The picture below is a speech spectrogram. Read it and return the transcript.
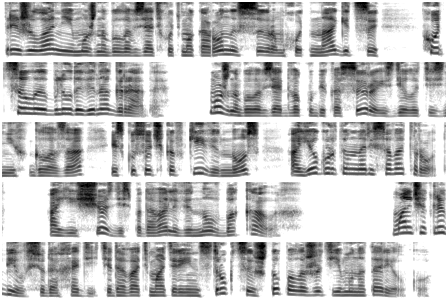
При желании можно было взять хоть макароны с сыром, хоть наггетсы, хоть целое блюдо винограда. Можно было взять два кубика сыра и сделать из них глаза, из кусочков киви — нос, а йогуртом нарисовать рот. А еще здесь подавали вино в бокалах. Мальчик любил сюда ходить и давать матери инструкции, что положить ему на тарелку —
